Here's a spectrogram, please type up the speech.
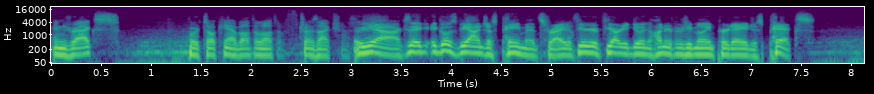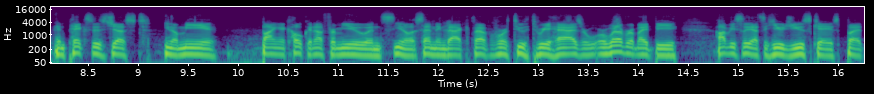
in Drex, we're talking about a lot of transactions. Yeah, because it, it goes beyond just payments, right? If you're if you're already doing 150 million per day, just Pix, and Pix is just you know me buying a coconut from you and you know sending back for two three has or, or whatever it might be. Obviously, that's a huge use case, but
